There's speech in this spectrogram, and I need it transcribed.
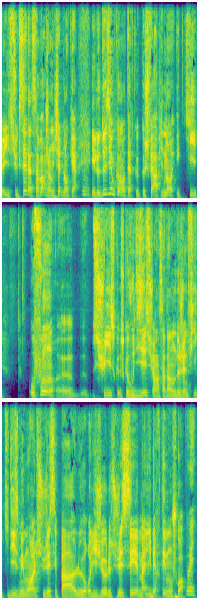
il succède, à savoir Jean-Michel Blanquer. Mmh. Et le deuxième commentaire que, que, je fais rapidement et qui au fond, euh, suis ce que, ce que, vous disiez sur un certain nombre de jeunes filles qui disent mais moi le sujet c'est pas le religieux, le sujet c'est ma liberté, mon choix. Oui.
